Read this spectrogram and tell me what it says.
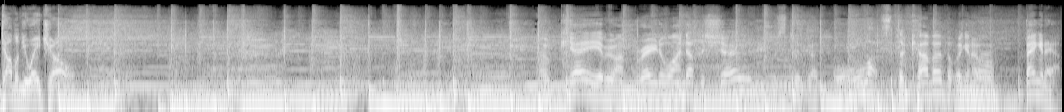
WHO. Okay, everyone, ready to wind up the show? We've still got lots to cover, but we're going to bang it out.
